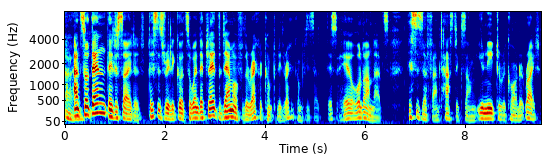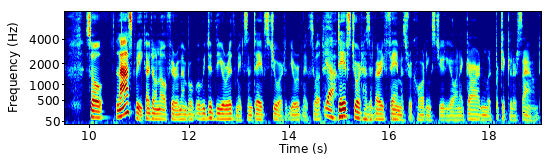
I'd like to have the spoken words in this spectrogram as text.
Oh. And so then they decided this is really good. So when they played the demo for the record company, the record company said, "This, hey, hold on, lads, this is a fantastic song. You need to record it right." So last week, I don't know if you remember, but we did the Eurythmics and Dave Stewart at the Eurythmics. Well, Yeah. Dave Stewart has a very famous recording studio and a garden with particular sound.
